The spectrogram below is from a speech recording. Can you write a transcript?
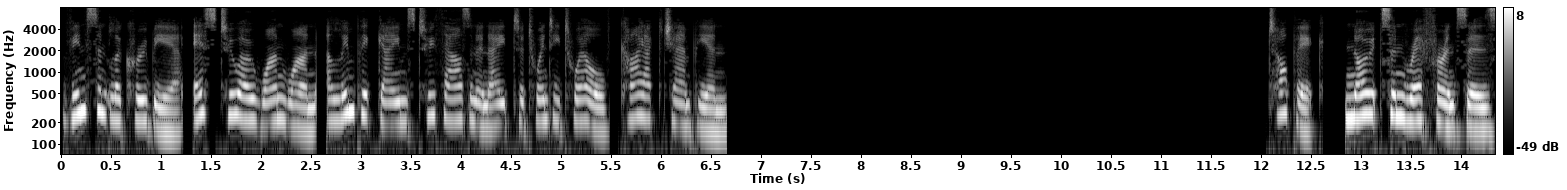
Vincent Lacroubière, S2011, Olympic Games 2008–2012, kayak champion. Topic: Notes and references.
